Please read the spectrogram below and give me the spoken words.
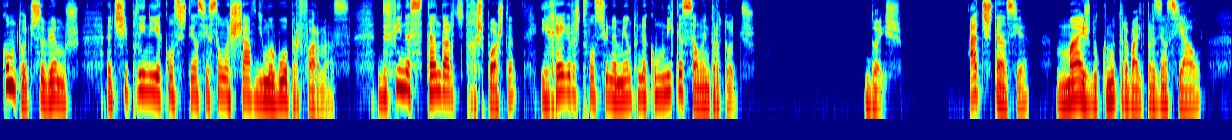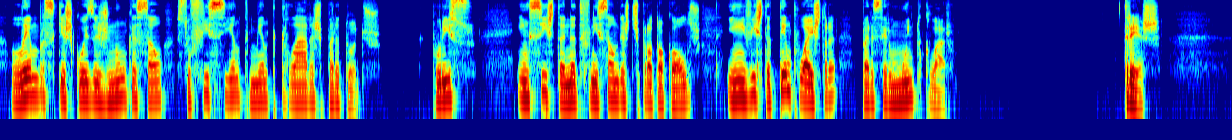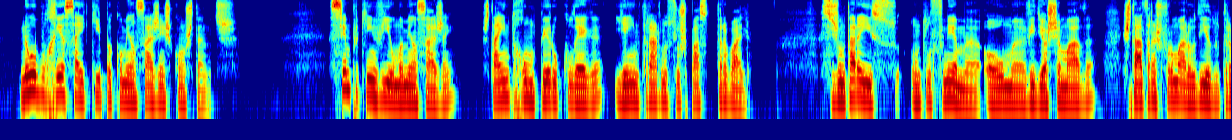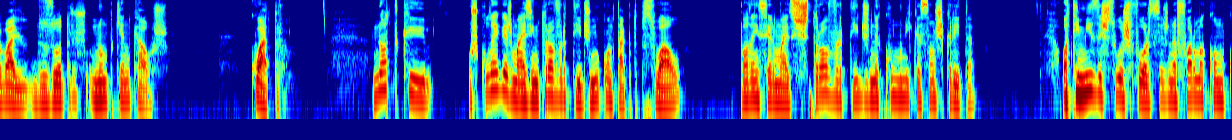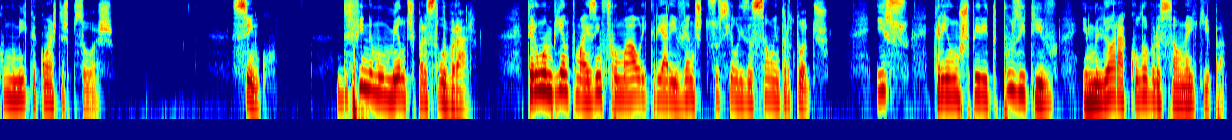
como todos sabemos, a disciplina e a consistência são a chave de uma boa performance. Defina standards de resposta e regras de funcionamento na comunicação entre todos. 2. À distância, mais do que no trabalho presencial, lembre-se que as coisas nunca são suficientemente claras para todos. Por isso, insista na definição destes protocolos e invista tempo extra para ser muito claro. 3. Não aborreça a equipa com mensagens constantes. Sempre que envia uma mensagem, está a interromper o colega e a entrar no seu espaço de trabalho. Se juntar a isso um telefonema ou uma videochamada, está a transformar o dia do trabalho dos outros num pequeno caos. 4. Note que os colegas mais introvertidos no contacto pessoal podem ser mais extrovertidos na comunicação escrita. Otimize as suas forças na forma como comunica com estas pessoas. 5. Defina momentos para celebrar. Ter um ambiente mais informal e criar eventos de socialização entre todos. Isso cria um espírito positivo e melhora a colaboração na equipa.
